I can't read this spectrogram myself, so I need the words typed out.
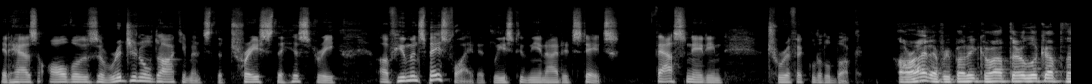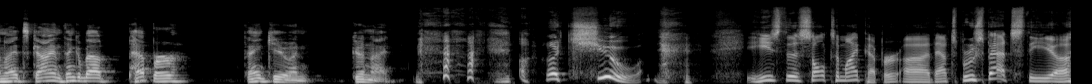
It has all those original documents that trace the history of human spaceflight, at least in the United States fascinating, terrific little book. All right, everybody, go out there, look up the night sky, and think about Pepper. Thank you, and good night. a chew. He's the salt to my pepper. Uh, that's Bruce Betts, the uh,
